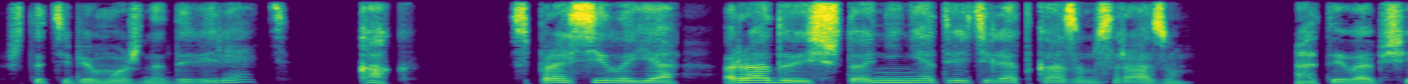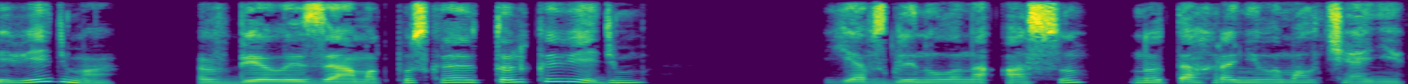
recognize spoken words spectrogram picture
что тебе можно доверять. Как? Спросила я, радуясь, что они не ответили отказом сразу. А ты вообще ведьма? В Белый замок пускают только ведьм. Я взглянула на Асу, но та хранила молчание.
